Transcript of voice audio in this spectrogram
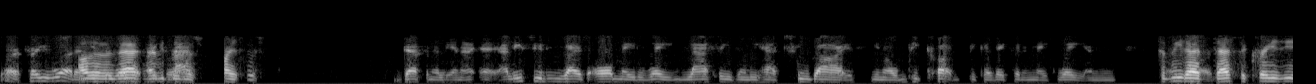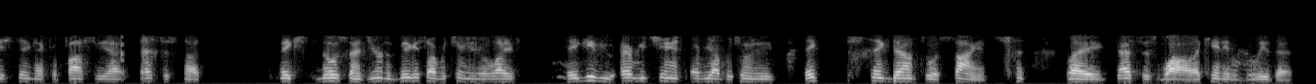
Well, I tell you what. Other than that, everything was priceless. Definitely, and I, at least you, you guys all made weight. Last season, we had two guys, you know, be cut because they couldn't make weight. And to me, that's uh, that's the craziest thing that could possibly happen. That's just not makes no sense. You're in the biggest opportunity of your life. They give you every chance, every opportunity. They sink down to a science. like that's just wild. I can't even believe that.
